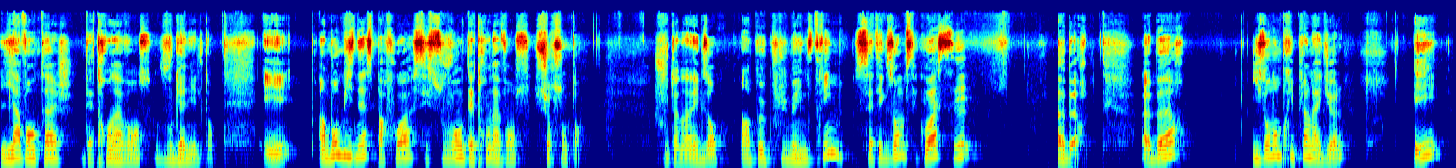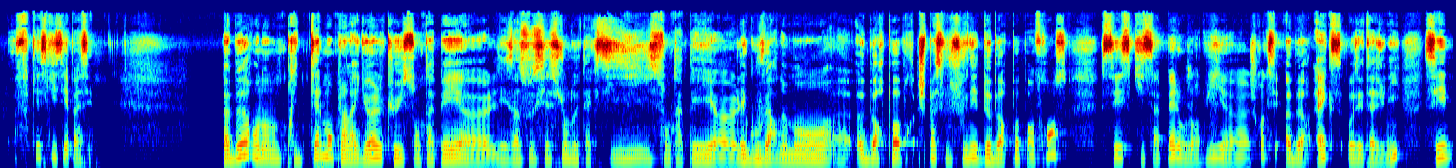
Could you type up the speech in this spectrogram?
l'avantage d'être en avance, vous gagnez le temps. Et un bon business, parfois, c'est souvent d'être en avance sur son temps. Je vous donne un exemple un peu plus mainstream. Cet exemple, c'est quoi? C'est Uber. Uber, ils en ont pris plein la gueule. Et qu'est-ce qui s'est passé? Uber, on en a pris tellement plein la gueule qu'ils sont tapés euh, les associations de taxis, ils sont tapés euh, les gouvernements, euh, Uber Pop. Je sais pas si vous vous souvenez d'Uber Pop en France, c'est ce qui s'appelle aujourd'hui, je crois que c'est Uber X aux États-Unis. C'est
